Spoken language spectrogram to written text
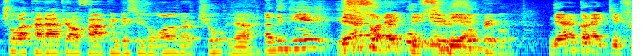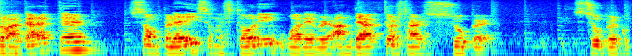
show a character of up in the season 1 or 2. Yeah. And in the end, it's They are super connected cool, in super, the end. super good. They are connected from a character, some place, some story, whatever, and the actors are super, super good.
